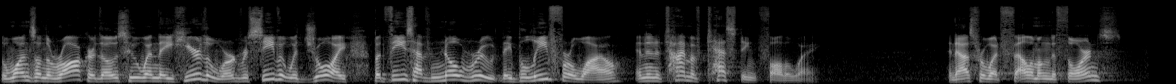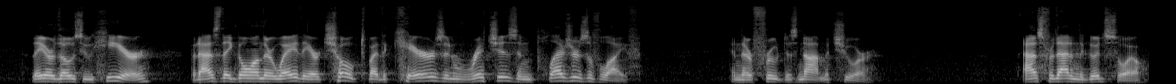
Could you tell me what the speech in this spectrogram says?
The ones on the rock are those who, when they hear the word, receive it with joy, but these have no root. They believe for a while, and in a time of testing fall away. And as for what fell among the thorns, they are those who hear, but as they go on their way, they are choked by the cares and riches and pleasures of life, and their fruit does not mature. As for that in the good soil,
